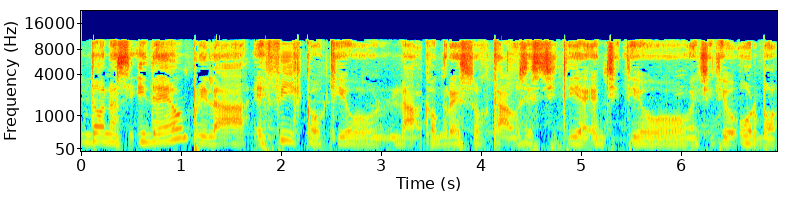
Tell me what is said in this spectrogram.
donas ideon pri la effico che la congresso causis citie in citiu, in urbo.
